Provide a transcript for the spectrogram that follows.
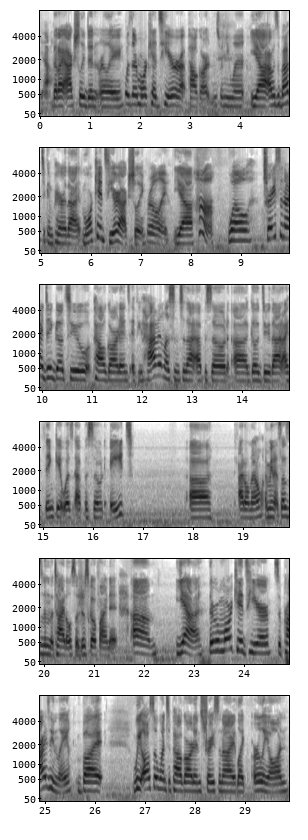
Yeah. that I actually didn't really. Was there more kids here or at Powell Gardens when you went? Yeah, I was about to compare that. More kids here actually. Really? Yeah. Huh. Well, Trace and I did go to Powell Gardens. If you haven't listened to that episode, uh, go do that. I think it was episode eight. Uh, I don't know. I mean, it says it in the title, so just go find it. Um, yeah, there were more kids here, surprisingly, but we also went to Powell Gardens, Trace and I, like early on.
